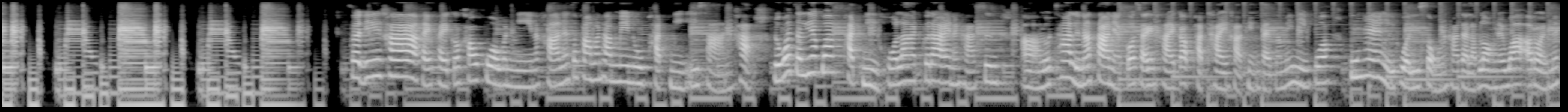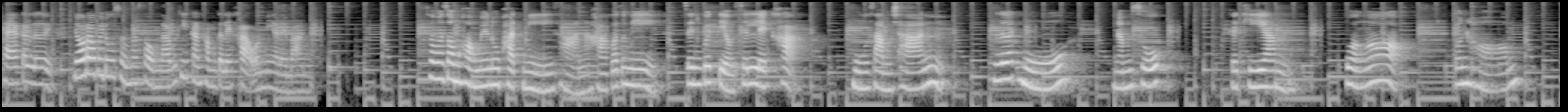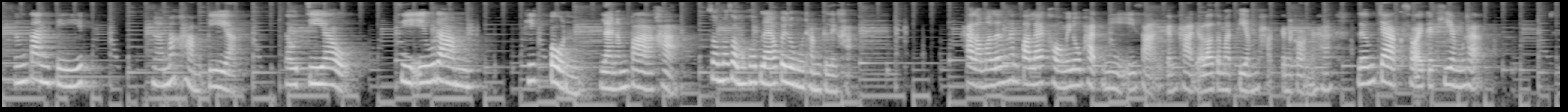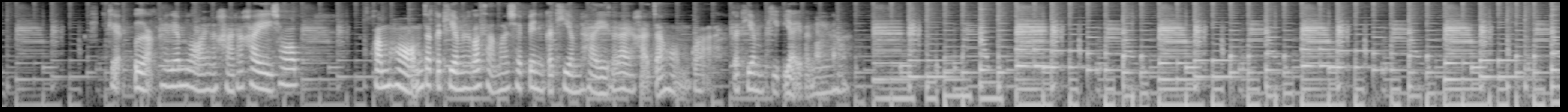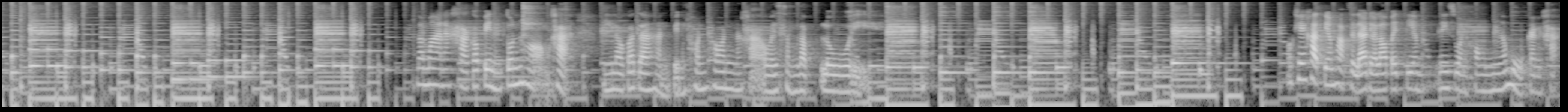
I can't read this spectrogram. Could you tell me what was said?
สวัสดีค่ะ ใครๆก็เข้าครัววันนี้นะคะเนี่ยจะพามาทำเมนูผัดหมี่อีสานค่ะ หรือว่าจะเรียกว่าผัดหมี่โคราชก็ได้นะคะ ซึ่งรสชาติหรือหน้าตาเนี่ยก็จะคล้ายๆกับผัดไทยค่ะ เพียงแต่จะไม่มีพวกกุ้งแห้งหรือถั่วลิสงนะคะ แต่รับรองได้ว่าอร่อยไม่แพ้กันเลย เดี๋ยวเราไปดูส่วนผสมและวิธีการทำกันเลยค่ะว่ามีอะไรบ้างส่วนผสมของเมนูผัดหมี่อีสานนะคะ ก็จะมี เส้นก๋วยเตี๋ยวเส้นเล็กค่ะ หมูสามชั้น เลือดหมู น้ำซุป กระเทียม ถั่วงอก ต้นหอม น้ำตาลปี๊บ น้ำมะขามเปียก เต้าเจี้ยว ซีอิ๊วดำ พริกป่น และน้ำปลาค่ะ ส่วนผสมครบแล้วไปลงมือทำกันเลยค่ะ ค่ะเรามาเริ่มขั้นตอนแรกของเมนูผัดหมี่อีสานกันค่ะ เดี๋ยวเราจะมาเตรียมผักกันก่อนนะคะ เริ่มจากซอยกระเทียมค่ะ แกะเปลือกให้เรียบร้อยนะคะ ถ้าใครชอบความหอมจากกระเทียมนะคะก็สามารถใช้เป็นกระเทียมไทยก็ได้ค่ะ จะหอมกว่ากระเทียมผีบใหญ่แบบนี้นะคะ ต่อมานะคะก็เป็นต้นหอมค่ะ นี่เราก็จะหั่นเป็นท่อนๆนะคะ เอาไว้สำหรับโรยโอเคค่ะเตรียมผักเสร็จแล้วเดี๋ยวเราไปเตรียมในส่วนของเนื้อหมูกันค่ะ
